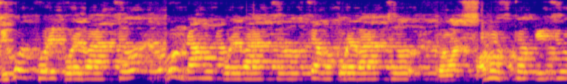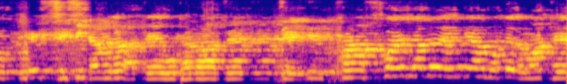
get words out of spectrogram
যুগলখড়ি করে বেড়াচ্ছ, গুন্ডামো করে বেড়াচ্ছ, লুচ্চামো করে বেড়াচ্ছ, তোমার সমস্ত কিছু এই সিসি ক্যামেরাতে উঠানো আছে। যেদিন ফাঁস হয়ে যাবে কেয়ামতের মাঠে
